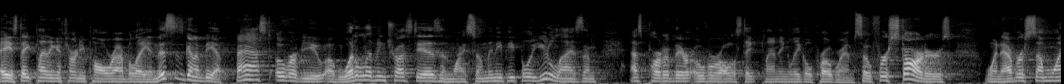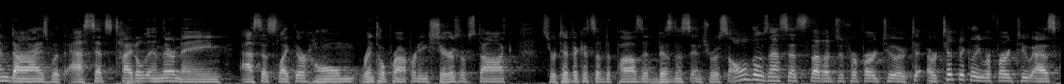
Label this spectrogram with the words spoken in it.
Hey, estate planning attorney Paul Rabalais, and this is going to be a fast overview of what a living trust is and why so many people utilize them as part of their overall estate planning legal program. So for starters, whenever someone dies with assets titled in their name, assets like their home, rental property, shares of stock, certificates of deposit, business interests, all of those assets that I just referred to are, are typically referred to as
